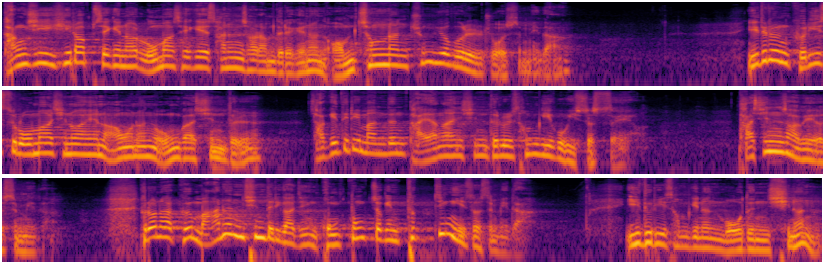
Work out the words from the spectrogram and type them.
당시 히랍 세계나 로마 세계에 사는 사람들에게는 엄청난 충격을 주었습니다. 이들은 그리스 로마 신화에 나오는 온갖 신들, 자기들이 만든 다양한 신들을 섬기고 있었어요. 다신 사회였습니다. 그러나 그 많은 신들이 가진 공통적인 특징이 있었습니다. 이들이 섬기는 모든 신은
